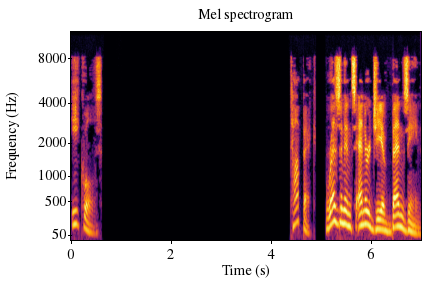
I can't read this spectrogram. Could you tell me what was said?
equals topic resonance energy of benzene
